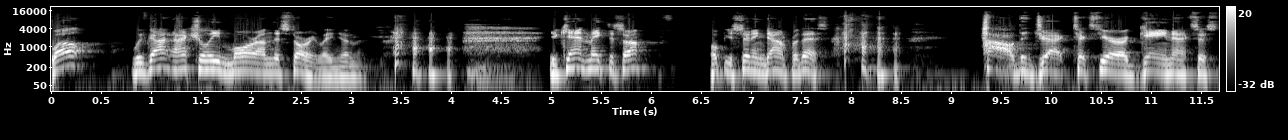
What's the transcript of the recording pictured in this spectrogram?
Well, we've got actually more on this story, ladies and gentlemen. you can't make this up. Hope you're sitting down for this. How did Jack Teixeira gain access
